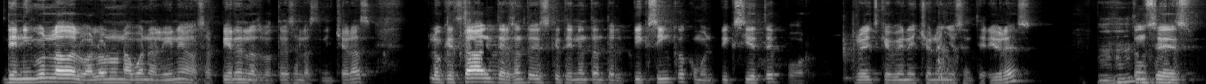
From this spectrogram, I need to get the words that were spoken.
de ningún lado del balón una buena línea, o sea, pierden las batallas en las trincheras lo que estaba interesante es que tenían tanto el pick 5 como el pick 7 por trades que habían hecho en años anteriores. Entonces,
